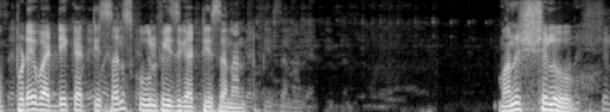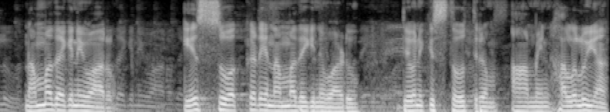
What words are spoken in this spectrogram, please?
ఇప్పుడే వడ్డీ కట్టిస్తాను స్కూల్ ఫీజు కట్టిస్తాను అంట. మనుష్యులు నమ్మదగిన వారు. యేసు ఒక్కడే నమ్మదగిన వాడు. దేవునికి స్తోత్రం. ఆమెన్. హలలుయ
